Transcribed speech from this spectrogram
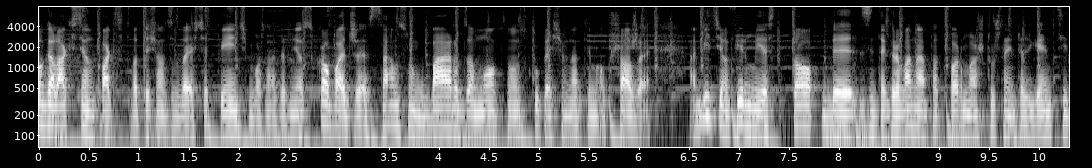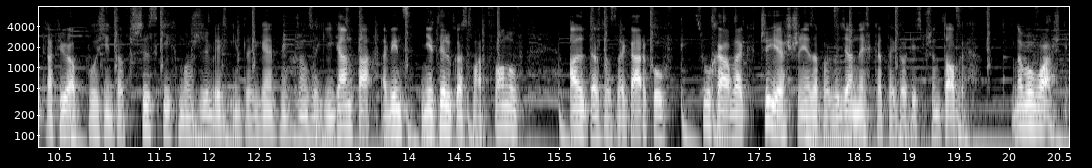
Po Galaxy Unpacked 2025 można wywnioskować, że Samsung bardzo mocno skupia się na tym obszarze. Ambicją firmy jest to, by zintegrowana platforma sztucznej inteligencji trafiła później do wszystkich możliwych inteligentnych urządzeń giganta, a więc nie tylko smartfonów, ale też do zegarków, słuchawek czy jeszcze niezapowiedzianych kategorii sprzętowych. No bo właśnie,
